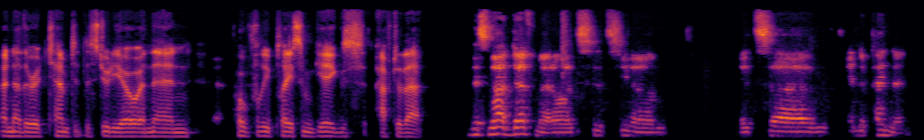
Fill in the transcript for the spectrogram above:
another attempt at the studio and then hopefully play some gigs after that. It's not death metal. It's it's you know, it's um, independent.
